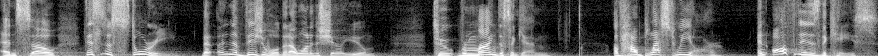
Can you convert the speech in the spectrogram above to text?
and so this is a story that, in a visual that I wanted to show you to remind us again of how blessed we are. And often it is the case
